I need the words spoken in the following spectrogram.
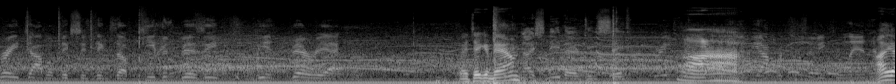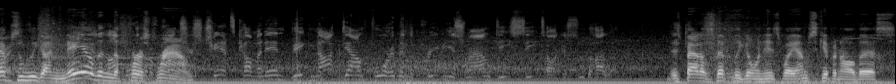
great job of mixing things up, keeping busy, being very active. Can I take him down? Nice knee there, DC. Ah. getting the opportunity to land his I absolutely got nailed in the first round. Chance coming in. Big knockdown for him in the previous round. DC, talk us through the highlight. This battle's definitely going his way. I'm skipping all this.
